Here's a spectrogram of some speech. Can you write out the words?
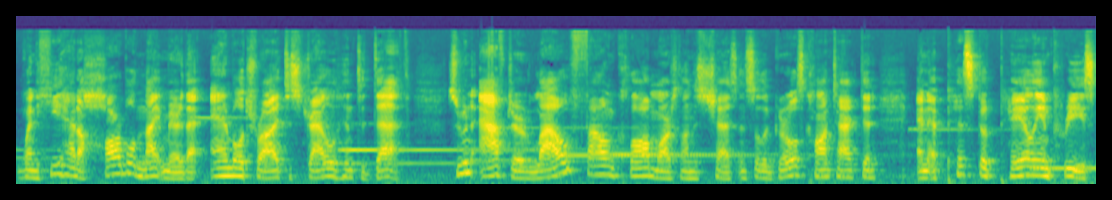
when he had a horrible nightmare that Annabelle tried to strangle him to death. Soon after, Lou found claw marks on his chest, and so the girls contacted an Episcopalian priest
